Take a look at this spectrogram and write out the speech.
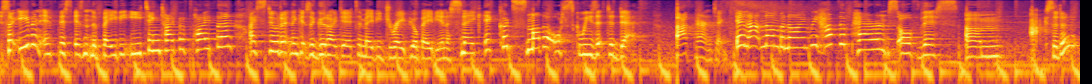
So even if this isn't the baby eating type of python, I still don't think it's a good idea to maybe drape your baby in a snake. It could smother or squeeze it to death. Bad parenting. In at number 9 we have the parents of this, um, accident?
